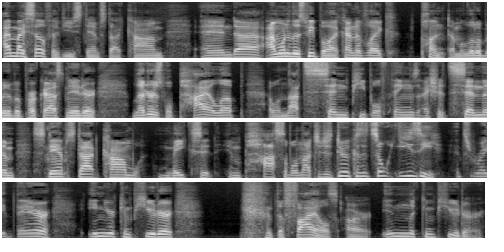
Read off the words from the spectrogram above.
I myself have used stamps.com, and uh, I'm one of those people. I kind of like punt. I'm a little bit of a procrastinator. Letters will pile up. I will not send people things I should send them. Stamps.com makes it impossible not to just do it because it's so easy. It's right there in your computer. the files are in the computer.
